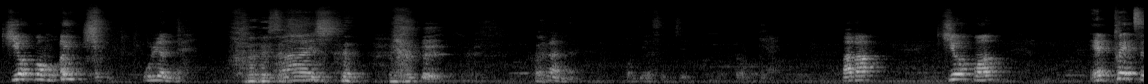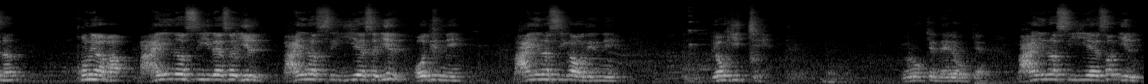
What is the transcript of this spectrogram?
기억법 아유 씨, 올렸네. 아이씨. 큰일 났네. 어디였었지? 이렇게. 봐봐. 기억번 fx는 보내봐. 마이너스 1에서 1, 마이너스 2에서 1 어딨니? 마이너스 2가 어딨니? 여기 있지. 요렇게 내려올게. 마이너스 2에서 1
